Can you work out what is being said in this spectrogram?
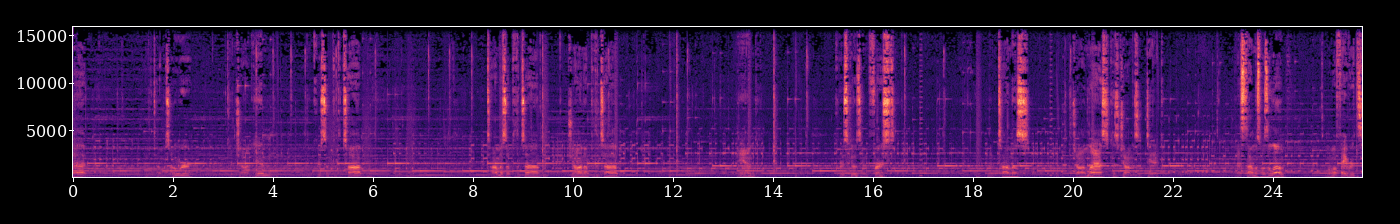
That. Thomas over. Get John in. Get Chris up to the top. Thomas up to the top. John up to the top. And Chris goes in first. Then Thomas. John last, because John is a dick. As Thomas was alone. It's one of my favorites.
